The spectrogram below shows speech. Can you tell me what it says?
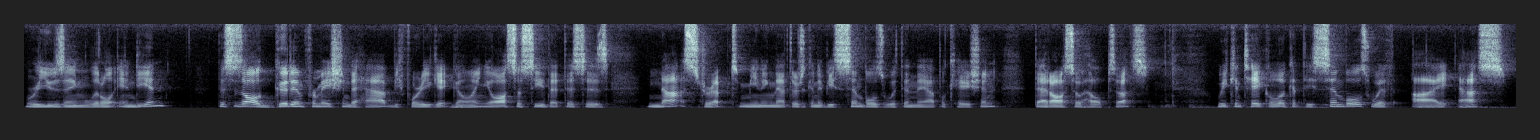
We're using Little Endian. This is all good information to have before you get going. You'll also see that this is not stripped, meaning that there's going to be symbols within the application. That also helps us. We can take a look at these symbols with IS,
